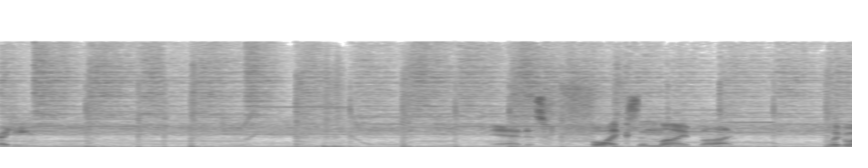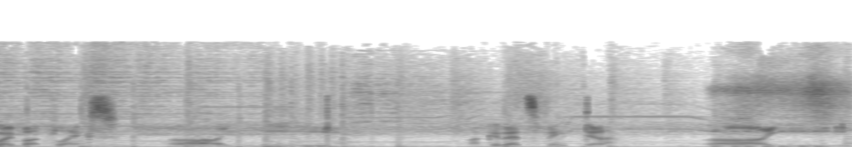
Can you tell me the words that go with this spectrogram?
Alrighty. Yeah, just flexing my butt. Look at my butt flex. Oh yeah. Look at that sphincter. Oh yeah.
